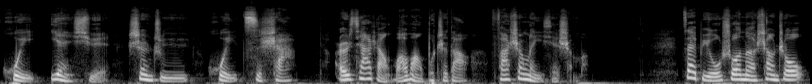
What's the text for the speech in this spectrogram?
会厌学，甚至于会自杀，而家长往往不知道发生了一些什么。再比如说呢，上周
